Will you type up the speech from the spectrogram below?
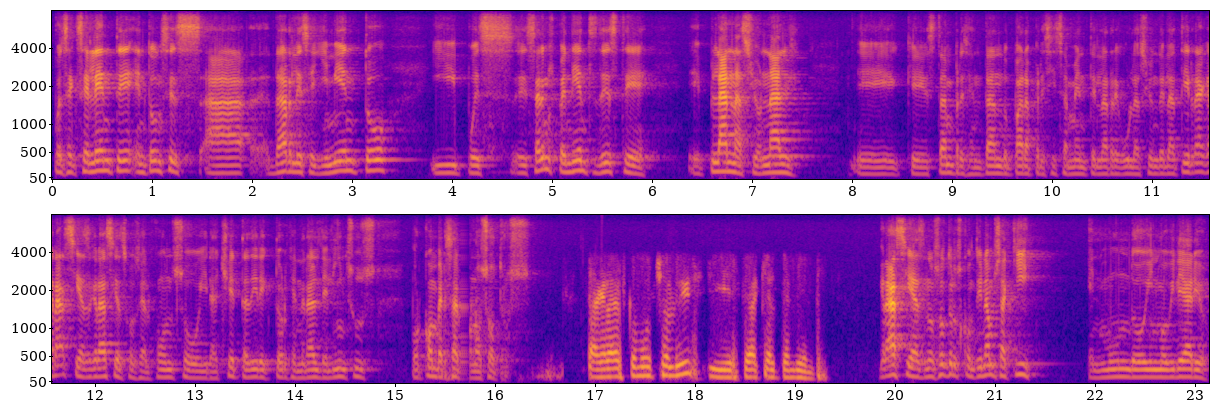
Pues excelente, entonces a darle seguimiento y pues estaremos pendientes de este eh, plan nacional eh, que están presentando para precisamente la regulación de la tierra. Gracias, gracias José Alfonso Iracheta, director general del INSUS, por conversar con nosotros. Te agradezco mucho Luis y estoy aquí al pendiente. Gracias, nosotros continuamos aquí en Mundo Inmobiliario.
